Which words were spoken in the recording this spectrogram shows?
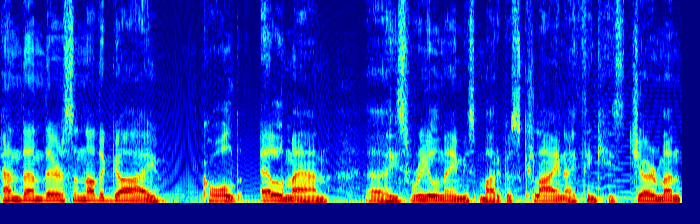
and then there's another guy called LMan. Uh, his real name is Markus Klein. I think he's German,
